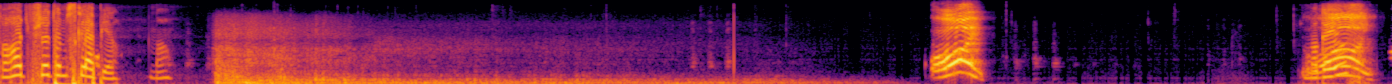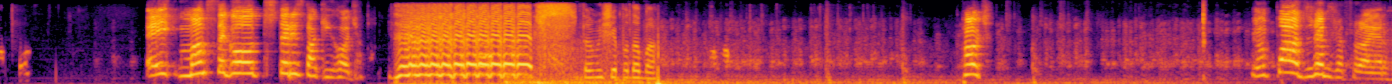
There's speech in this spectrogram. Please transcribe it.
To chodź przy tym sklepie. No. Oj! Mogę już? Oj! Ej, mam z tego 4 staki, chodź. to mi się podoba. Chodź. No patrz, żebrze frajer.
